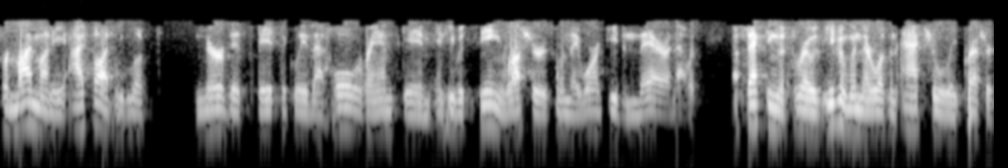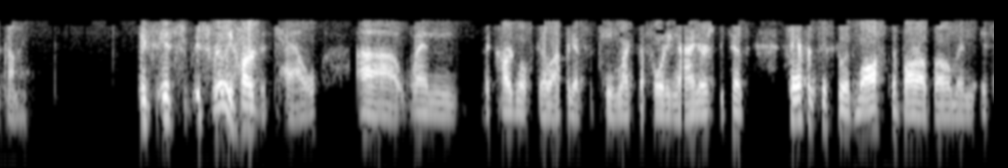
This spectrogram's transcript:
for my money, I thought he looked nervous basically that whole Rams game and he was seeing rushers when they weren't even there and that was affecting the throws even when there wasn't actually pressure coming. It's it's it's really hard to tell uh when the Cardinals go up against a team like the 49ers because San Francisco had lost NaVorro Bowman, its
